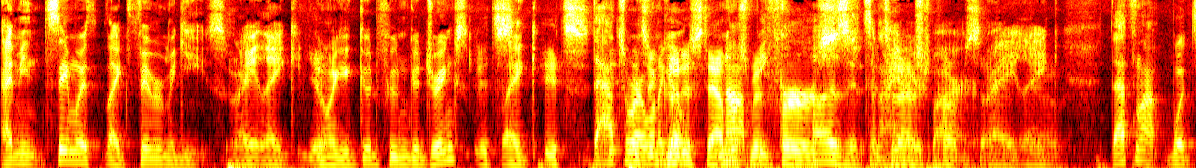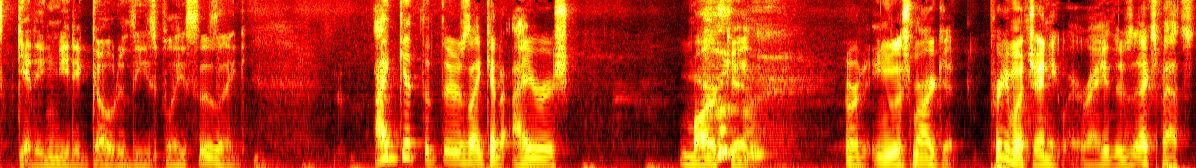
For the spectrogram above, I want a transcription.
I mean, same with like Fibber McGee's, right? Like you Yep. want to get good food and good drinks. It's like it's that's where it's I a want to good go. establishment Not first. because it's an It's Irish, pub bar, second, right? Like yeah. that's not what's getting me to go to these places. Like I get that there's like an Irish market or an English market pretty much anywhere, right? There's expats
